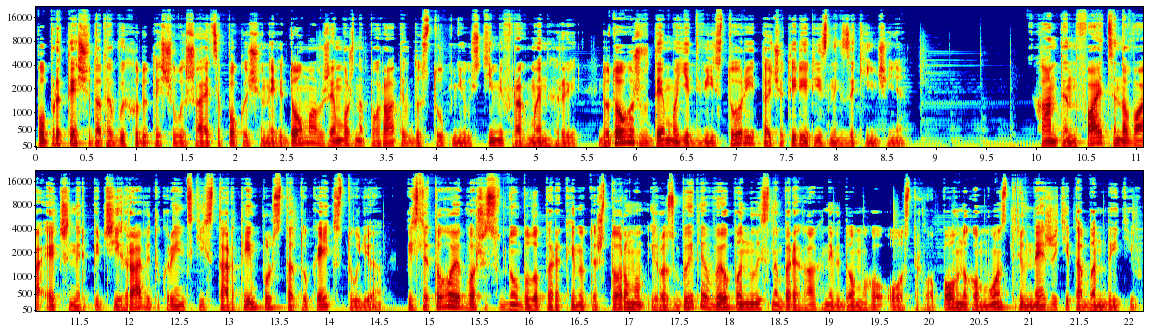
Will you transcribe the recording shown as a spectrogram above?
Попри те, що дата виходу те, що лишається поки що невідома, вже можна пограти в доступній у стімі фрагмент гри. До того ж, в демо є дві історії та чотири різних закінчення. Hunt and Fight це нова Action RPG гра від українських Start Impulse та 2Cake Studio. Після того, як ваше судно було перекинуте штормом і розбите, ви опинились на берегах невідомого острова, повного монстрів, нежиті та бандитів.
